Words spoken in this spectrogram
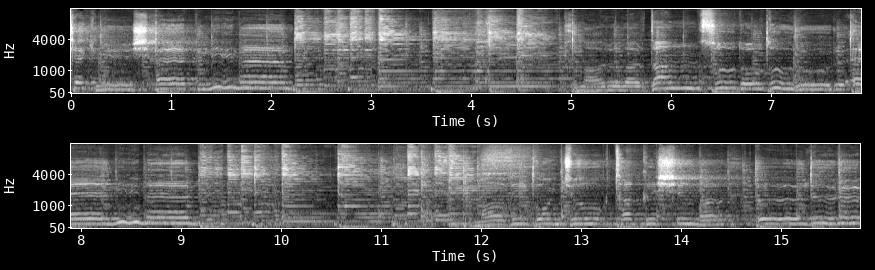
çekmiş hep ninem. Pınarlardan su doldurur eninem Mavi boncuk takışına ölürüm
